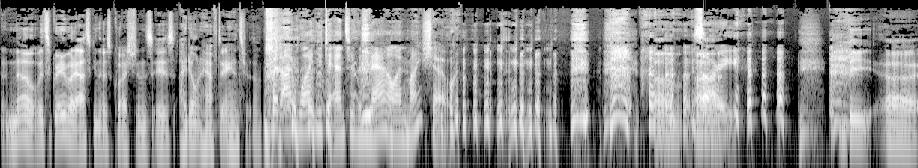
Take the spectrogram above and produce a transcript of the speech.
No, what's great about asking those questions is I don't have to answer them. But I want you to answer them now on my show. um, Sorry. Uh, the uh,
